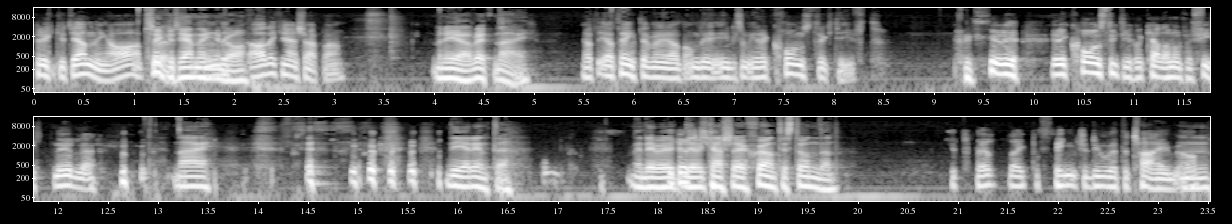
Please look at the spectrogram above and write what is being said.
Tryckutjämning, ja absolut. Tryckutjämning är mm, bra. Ja, det kan jag köpa. Men i övrigt, nej. Jag, jag tänkte mig att om det är, liksom, är det konstruktivt är, det, är det konstruktivt att kalla honom för fittnylle? Nej. det är det inte. Men det är väl, det är väl kanske skönt i stunden. It felt like the thing to do at the time. Ja. Mm.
